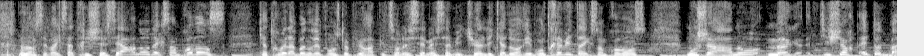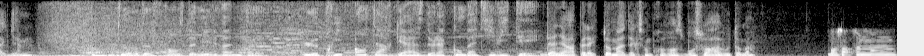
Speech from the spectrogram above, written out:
non, non, c'est vrai que ça trichait. C'est Arnaud d'Aix-en-Provence qui a trouvé la bonne réponse le plus rapide sur le SMS habituel. Les cadeaux arriveront très vite à Aix-en-Provence. Mon cher Arnaud, mug, t-shirt et tote bag. Tour de France 2022. Le prix Antargaz de la combativité. Dernier appel avec Thomas d'Aix-en-Provence. Bonsoir à vous, Thomas. Bonsoir tout le monde.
